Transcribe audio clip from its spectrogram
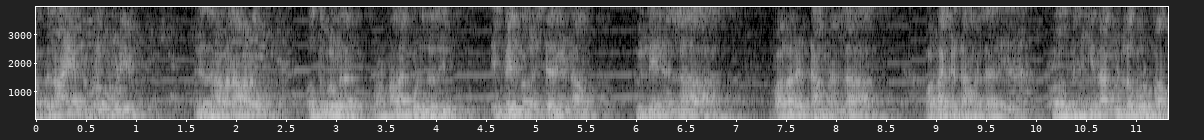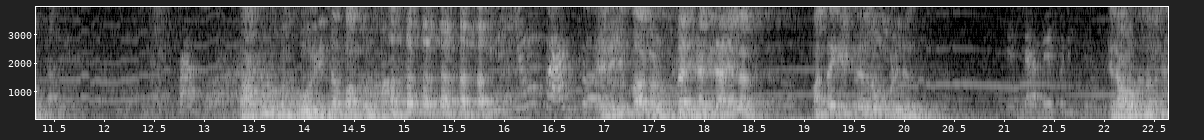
அப்ப நான் எப்படி குழப்ப முடியும்? சரி அதனால நானும் ஒத்துக்கொள்றேன். ஒரு அண்ணா தான் கொடுத்தது. எப்பயும் மகிழ்ச்சியா இருக்கட்டும். பிள்ளை நல்லா வளரட்டாம் நல்லா வளர்க்கட்டாம் எல்லாரையும். இப்ப நீங்க தான் வீட்டுல பொறுப்பா? பார்க்கணுமா ஓ இனிதான் பார்க்கணுமா இனியும் பார்க்கணும் சரி ஹாப்பி தான் எல்லாம் வந்த கிஃப்ட் ரொம்ப பிடிச்சது? ஏதாவது ஒன்று சொல்லுங்க.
